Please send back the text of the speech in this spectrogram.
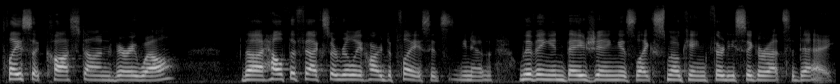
place a cost on very well the health effects are really hard to place. It's, you know, living in Beijing is like smoking 30 cigarettes a day.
